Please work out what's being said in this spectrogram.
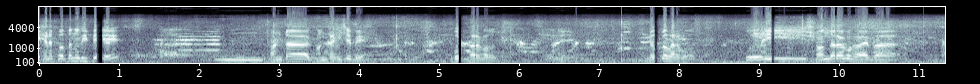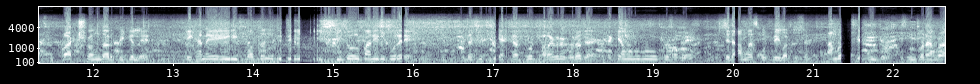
এখানে পদ্মা নদীতে ঘণ্টা ঘণ্টা হিসেবে বহুত ভাড়া পাওয়া যায় মানে নৌকা ভাড়া পাওয়া যায় তো এই সন্ধ্যার আবহাওয়ায় বা, প্রাক সন্ধ্যার বিকেলে এখানে এই পদ্মা নদীর শীতল পানির উপরে, এটা যদি একটা বোট ভাড়া করে ঘোরা যায়, এটা কেমন উপভোগ হবে সেটা আন্দাজ করতেই পারতেছেন আমরা ঘুরবো কিছুক্ষণ পরে আমরা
